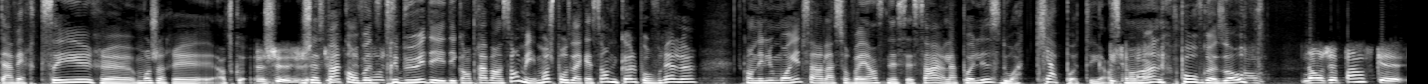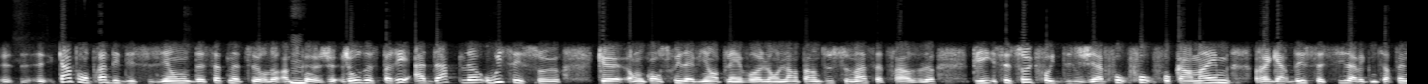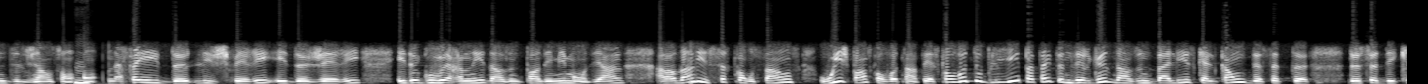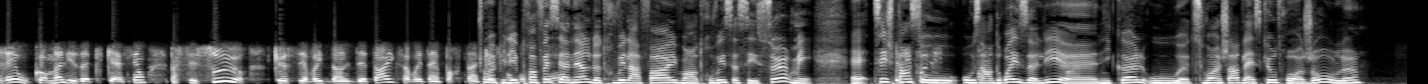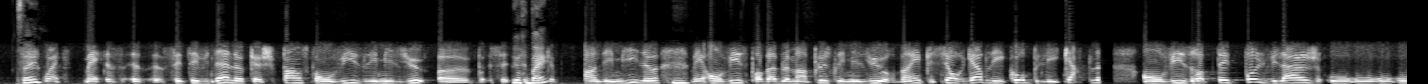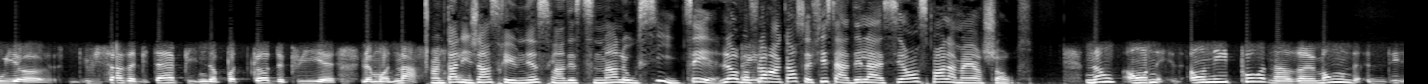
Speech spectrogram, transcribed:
d'avertir. Moi, j'aurais, en tout cas, Je- je- j'espère je qu'on va distribuer des, des contraventions. Mais moi, je pose la question, Nicole, pour vrai, là, est-ce qu'on ait le moyen de faire la surveillance nécessaire? La police doit capoter en Et ce moment, pense- là, pauvres autres. Non, je pense que euh, euh, quand on prend des décisions de cette nature-là, en tout cas, je- j'ose espérer, à date, là, oui, c'est sûr qu'on construit l'avion en plein vol. On l'a entendu souvent, cette phrase-là. Puis c'est sûr qu'il faut être diligent. faut, faut, faut quand même regarder ceci avec une certaine diligence. On, on, on essaye de légiférer et de gérer et de gouverner dans une pandémie mondiale. Alors, dans les circonstances, oui, je pense qu'on va tenter. Est-ce qu'on va oublier peut-être une virgule dans une balise quelconque de cette de ce décret ou comment les applications? Parce que c'est sûr que ça va être dans le détail que ça va être important. Oui, puis les professionnels de trouver la faille vont en trouver, ça c'est sûr. Mais euh, tu sais, je pense aux, aux endroits isolés, euh, Nicole, où euh, tu vois un char de la SQ aux trois jours, là. Oui, mais c'est évident là, que je pense qu'on vise les milieux euh, Urbains. Pandémie là, mais on vise probablement plus les milieux urbains. Puis si on regarde les courbes, et les cartes là, on visera peut-être pas le village où, où, où- où il y a 800 habitants puis il n'y a pas de cas depuis euh, le mois de mars. En même temps, les gens se réunissent clandestinement là aussi. Tu sais, là, on va Ben, falloir encore se fier à la délation. C'est pas la meilleure chose. Non, on on n'est pas dans un monde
